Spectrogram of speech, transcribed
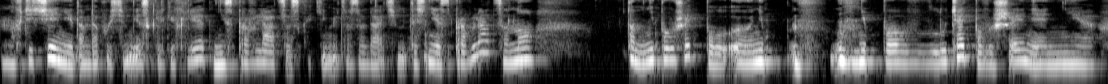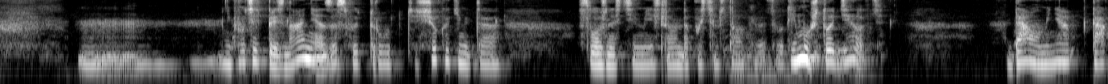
но в течение, там, допустим, нескольких лет не справляться с какими-то задачами. Точнее, справляться, но там не повышать, э, не, не получать повышение, не, не получать признание за свой труд, еще какими-то сложностями, если он, допустим, сталкивается. Вот ему что делать? Да, у меня так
